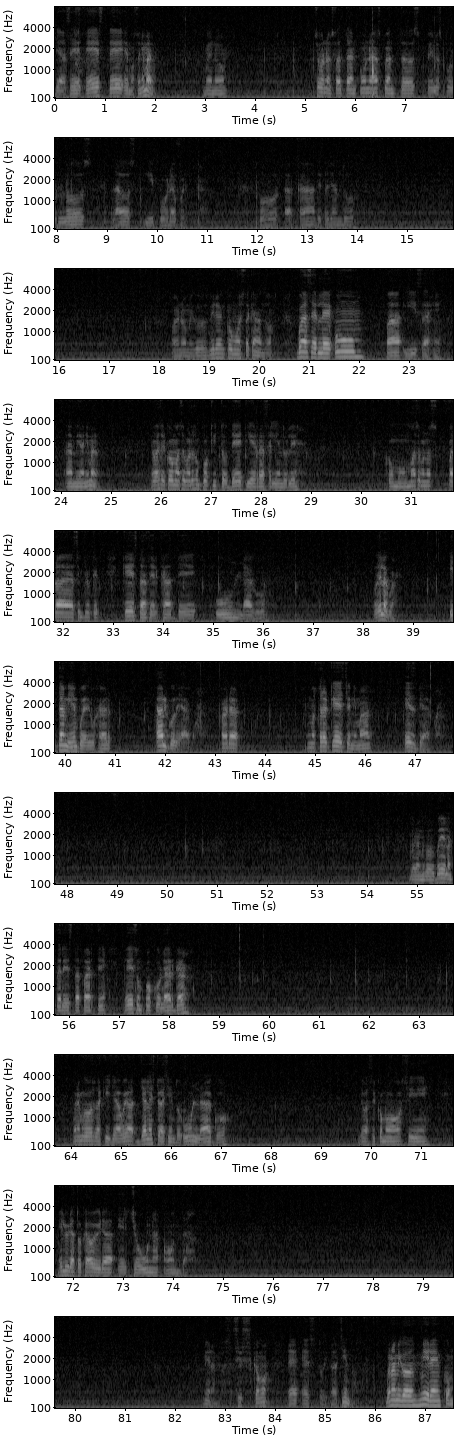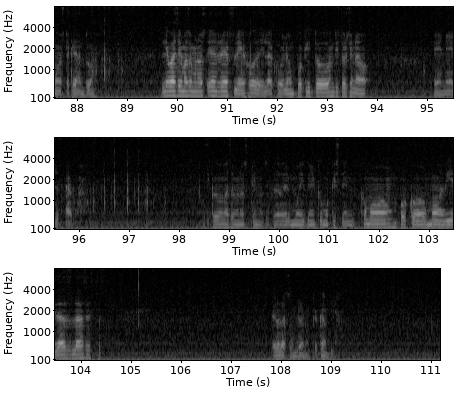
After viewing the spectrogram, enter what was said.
de hacer este hermoso animal. Bueno, solo nos faltan unas cuantos pelos por los lados y por afuera. Por acá detallando. Bueno amigos, miren cómo está quedando. Voy a hacerle un paisaje a mi animal. Le voy a hacer como más o menos un poquito de tierra saliéndole. Como más o menos para simplificar que está cerca de un lago o del agua. Y también voy a dibujar algo de agua para mostrar que este animal es de agua. Bueno amigos, voy a adelantar esta parte. Es un poco larga. Bueno amigos, aquí ya voy a, ya le estoy haciendo un lago. Le va a hacer como si él hubiera tocado hubiera hecho una onda. Bien amigos, así es como estoy haciendo. Bueno amigos, miren cómo está quedando. Le voy a hacer más o menos el reflejo de la cola un poquito distorsionado en el agua. Así como más o menos que no se puede ver muy bien como que estén como un poco movidas las estas. Pero la sombra nunca cambia.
